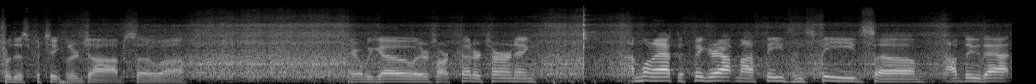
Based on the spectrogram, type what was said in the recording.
for this particular job. So uh, there we go. There's our cutter turning. I'm gonna have to figure out my feeds and speeds. Um, I'll do that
